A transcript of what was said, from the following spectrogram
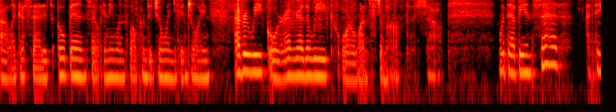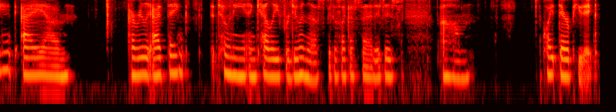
uh, like I said, it's open, so anyone's welcome to join. You can join every week or every other week or once a month. So with that being said, I think I um, I really, I thank Tony and Kelly for doing this because like I said, it is um, quite therapeutic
